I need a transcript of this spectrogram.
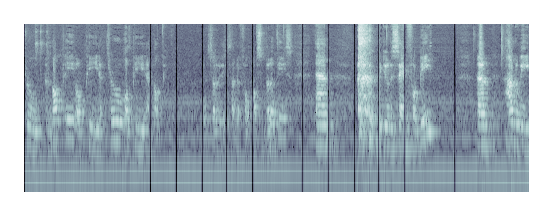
true and not P, or P and true, or P and not P. So these are the four possibilities. And we do the same for B. Um, how do we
